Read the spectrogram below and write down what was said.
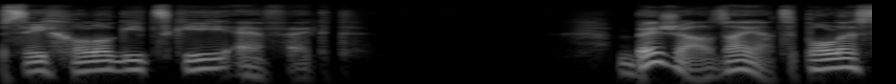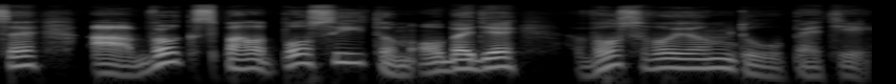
Psychologický efekt Bežal zajac po lese a vlk spal po sítom obede vo svojom dúpeti.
